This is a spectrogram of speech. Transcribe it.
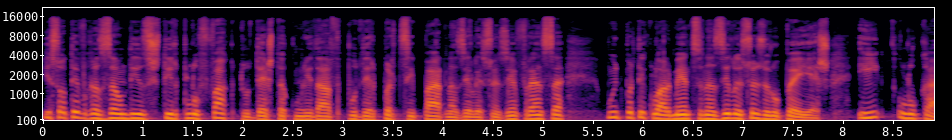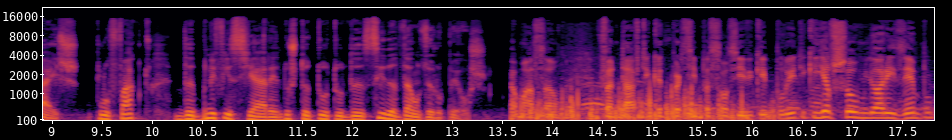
e só teve razão de existir pelo facto desta comunidade poder participar nas eleições em França, muito particularmente nas eleições europeias e locais, pelo facto de beneficiarem do Estatuto de Cidadãos Europeus. É uma ação fantástica de participação cívica e política e eles são o melhor exemplo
